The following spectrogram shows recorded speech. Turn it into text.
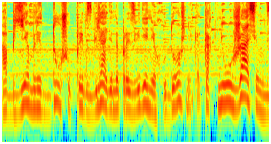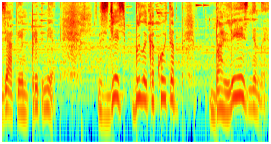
объемлет душу при взгляде на произведение художника, как не ужасен взятый им предмет. Здесь было какое-то болезненное,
